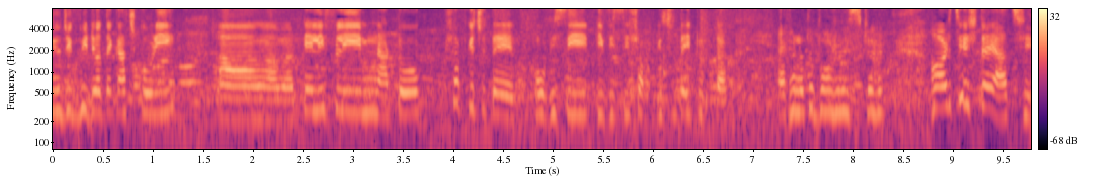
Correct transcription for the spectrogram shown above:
মিউজিক ভিডিওতে কাজ করি টেলিফিল্ম নাটক সব কিছুতে ওভিসি টিভিসি সব কিছুতেই টুকটাক। এখনও তো বড় স্টার হওয়ার চেষ্টায় আছি।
